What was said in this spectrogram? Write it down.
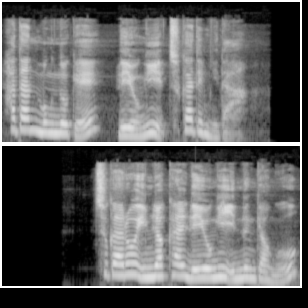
하단 목록에 내용이 추가됩니다. 추가로 입력할 내용이 있는 경우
